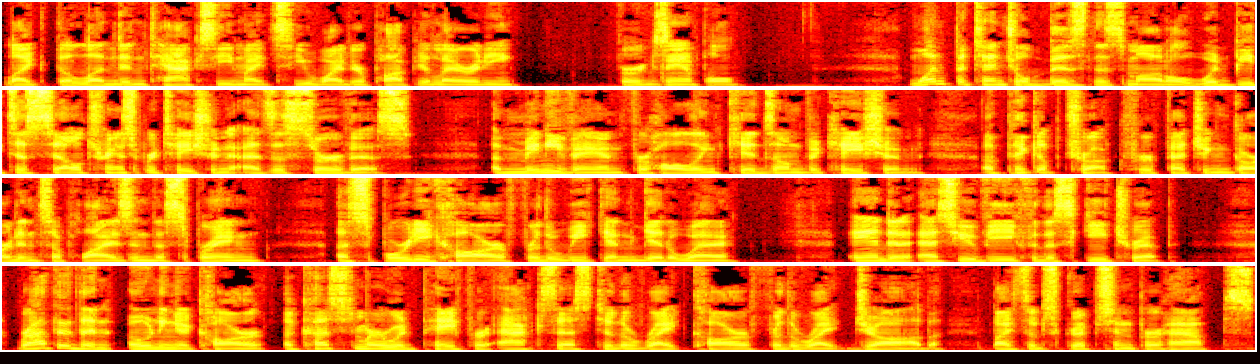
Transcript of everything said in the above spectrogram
like the London taxi might see wider popularity. For example, one potential business model would be to sell transportation as a service, a minivan for hauling kids on vacation, a pickup truck for fetching garden supplies in the spring, a sporty car for the weekend getaway, and an SUV for the ski trip Rather than owning a car, a customer would pay for access to the right car for the right job, by subscription perhaps.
